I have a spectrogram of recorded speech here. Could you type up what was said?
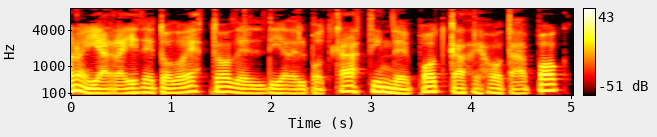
Bueno, y a raíz de todo esto, del día del podcasting, de podcast de JPOC,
